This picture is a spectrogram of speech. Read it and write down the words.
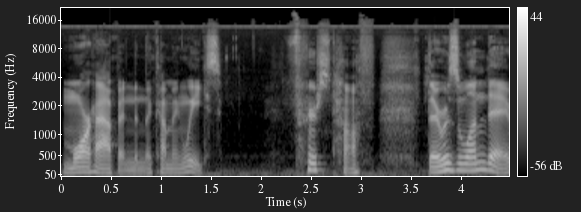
more happened in the coming weeks. First off, there was one day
